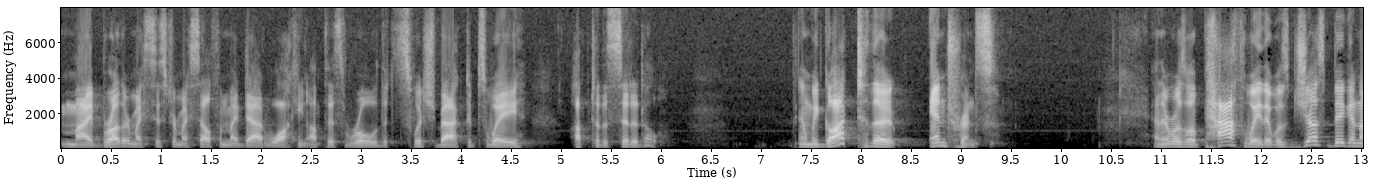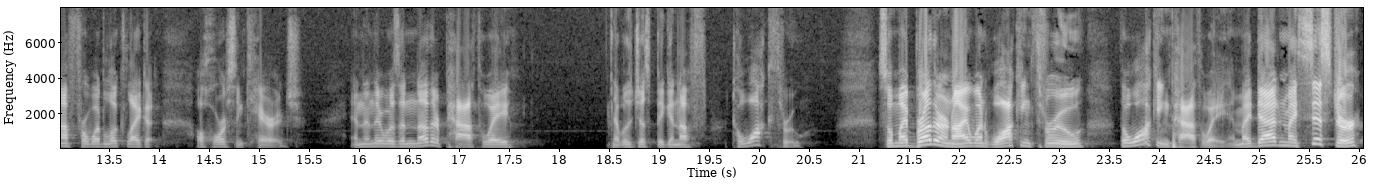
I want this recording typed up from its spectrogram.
my brother, my sister, myself, and my dad walking up this road that switched back its way up to the citadel. And we got to the entrance, and there was a pathway that was just big enough for what looked like a, a horse and carriage. And then there was another pathway that was just big enough to walk through. So my brother and I went walking through the walking pathway, and my dad and my sister,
